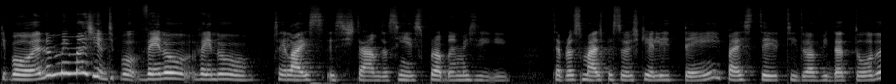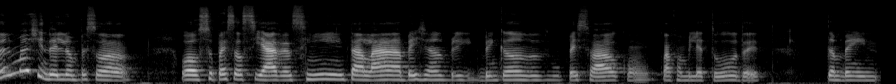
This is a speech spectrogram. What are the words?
Tipo, eu não me imagino, tipo, vendo, vendo sei lá, es- esses traumas, assim, esses problemas de se aproximar das pessoas que ele tem, e parece ter tido a vida toda. Eu não imagino ele uma pessoa ou super sociável, assim, tá lá beijando, brin- brincando com o pessoal, com, com a família toda. Também,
